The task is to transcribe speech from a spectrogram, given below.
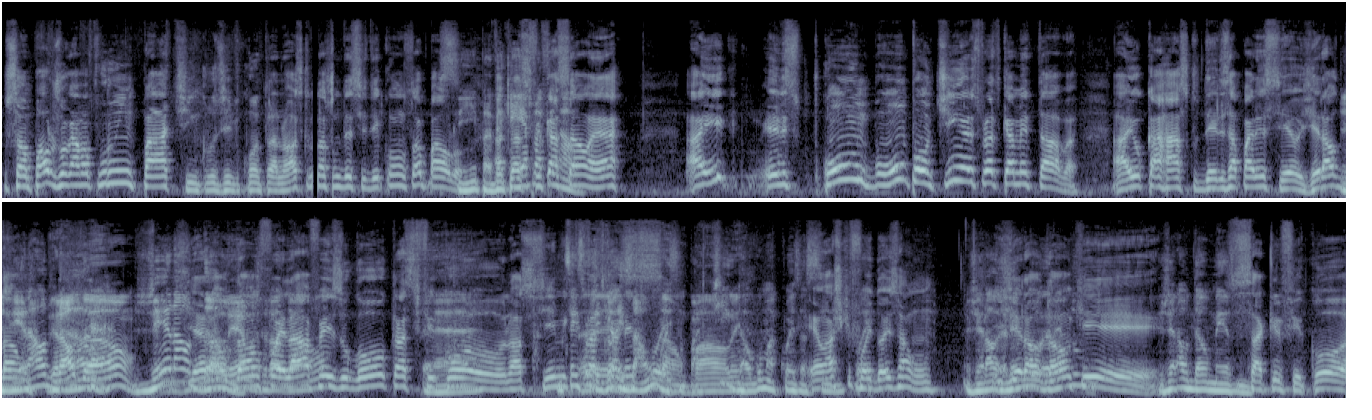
O São Paulo jogava por um empate, inclusive, contra nós, que nós fomos decidir com o São Paulo. Sim, pra ver A quem ia pra classificação é. Aí, eles, com um, um pontinho, eles praticamente estavam. Aí o carrasco deles apareceu, Geraldão. Geraldão. Geraldão. é. Geraldão. Geraldão foi lá, fez o gol, classificou o nosso time. Não sei se foi praticamente 2x1 foi. essa São Paulo, partida, hein? alguma coisa assim. Eu acho que foi 2x1. Geral, eu lembro- eu Geraldão lembro- que Geraldão mesmo. sacrificou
